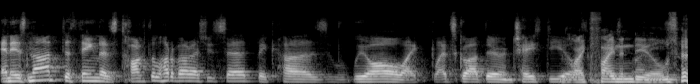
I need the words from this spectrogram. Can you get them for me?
And it's not the thing that's talked a lot about, as you said, because we all like let's go out there and chase deals, like finding deals.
